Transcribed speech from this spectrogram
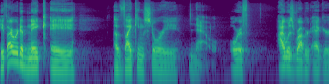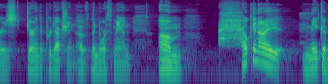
if I were to make a a Viking story now, or if I was Robert Eggers during the production of The Northman, um, how can I make a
